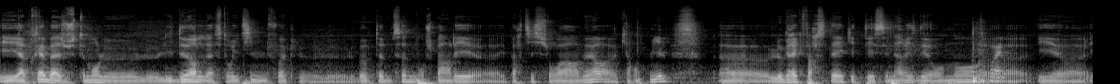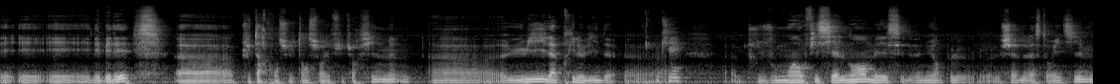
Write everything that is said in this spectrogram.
et après bah, justement le, leader de la story team une fois que le, Bob Thompson dont je parlais est parti sur Warhammer 40 000 le Greg Farstek était scénariste des romans et, et, des BD, plus tard consultant sur les futurs films même. lui, il a pris le lead. Plus ou moins officiellement, mais c'est devenu un peu le, chef de la story team.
